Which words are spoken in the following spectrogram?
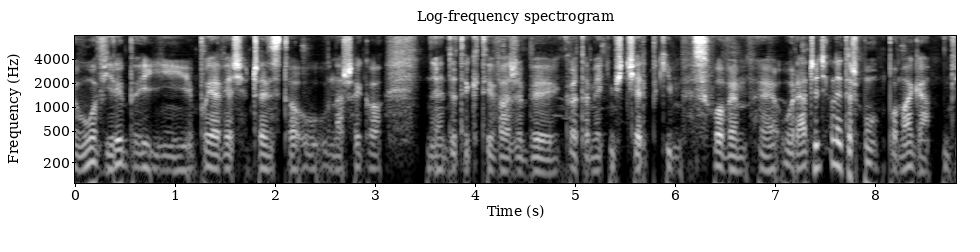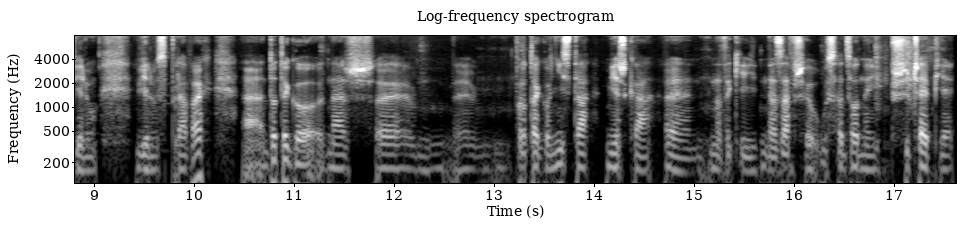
łowi ryby i pojawia się często u, u naszego e, detektywa, żeby go tam jakimś cierpkim słowem e, uraczyć, ale też mu pomaga w wielu, wielu sprawach. A do tego nasz e, protagonista mieszka na takiej na zawsze usadzonej przyczepie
